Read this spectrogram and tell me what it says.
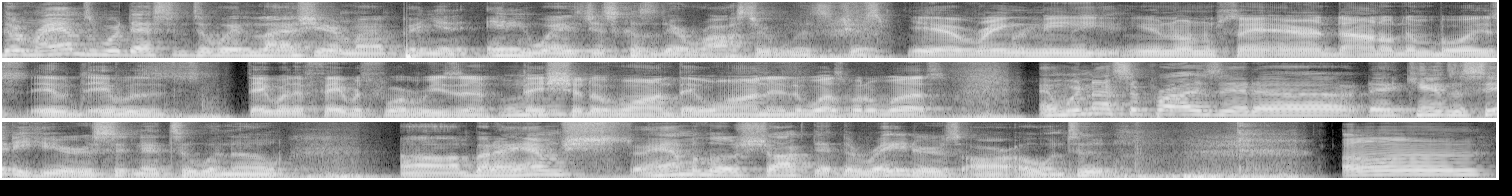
the Rams were destined to win last year, in my opinion, anyways, just because their roster was just. Yeah, ring me. You know what I'm saying? Aaron Donald, them boys. It it was they were the favorites for a reason. Mm-hmm. They should have won. They won, and it was what it was. And we're not surprised that uh, that Kansas City here is sitting at two and zero. Um, but I am sh- I am a little shocked that the Raiders are zero and two. Um,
